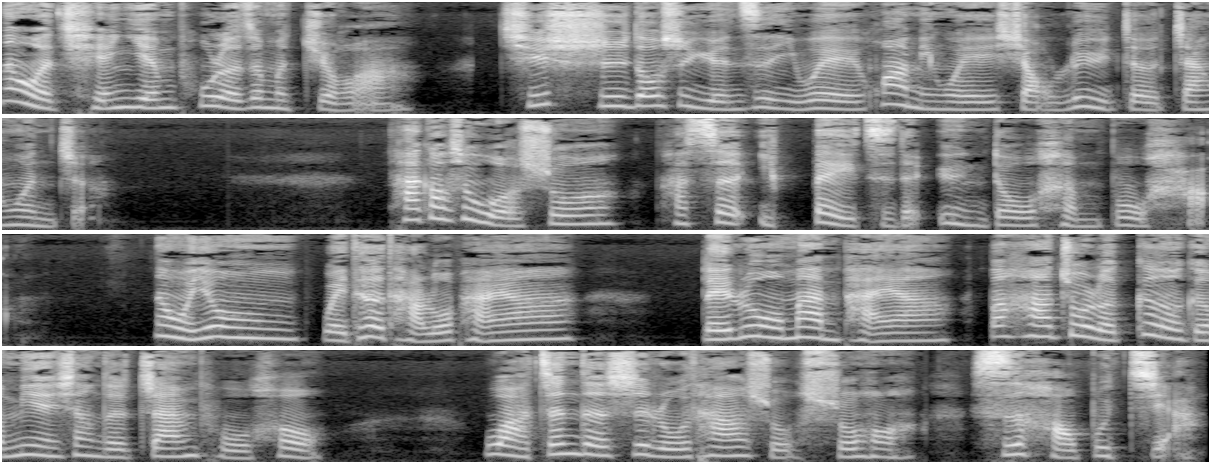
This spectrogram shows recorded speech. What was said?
那我前言铺了这么久啊，其实都是源自一位化名为小绿的占问者。他告诉我说，他这一辈子的运都很不好。那我用韦特塔罗牌啊、雷诺曼牌啊，帮他做了各个面向的占卜后，哇，真的是如他所说。丝毫不假，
